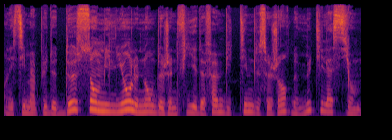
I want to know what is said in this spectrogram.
On estime à plus de 200 millions le nombre de jeunes filles et de femmes victimes de ce genre de mutilation.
